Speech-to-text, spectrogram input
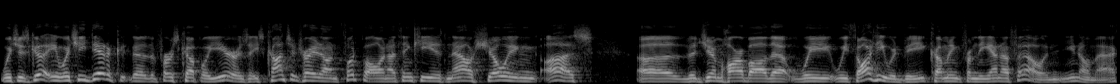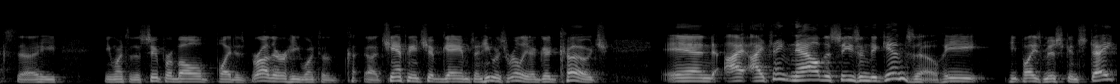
which is good. Which he did the, the first couple of years. He's concentrated on football, and I think he is now showing us. Uh, the Jim Harbaugh that we, we thought he would be coming from the NFL. And you know, Max, uh, he he went to the Super Bowl, played his brother. He went to uh, championship games, and he was really a good coach. And I, I think now the season begins, though. He he plays Michigan State,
